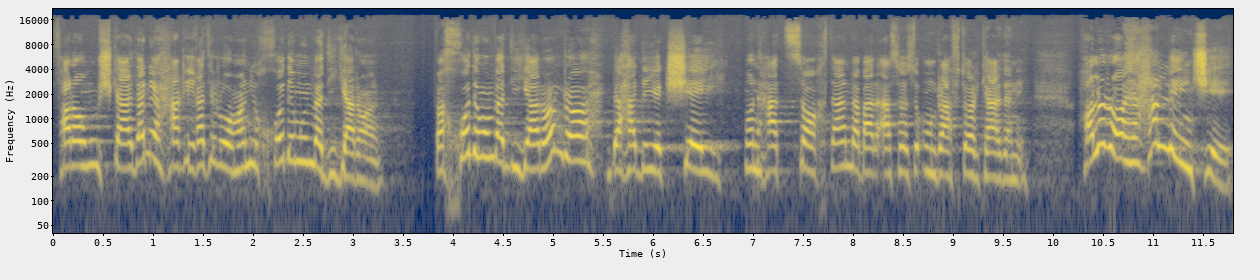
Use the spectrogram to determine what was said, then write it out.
فراموش کردن حقیقت روحانی خودمون و دیگران. و خودمون و دیگران را به حد یک شی منحد ساختن و بر اساس اون رفتار کردنه حالا راه حل این چیه؟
